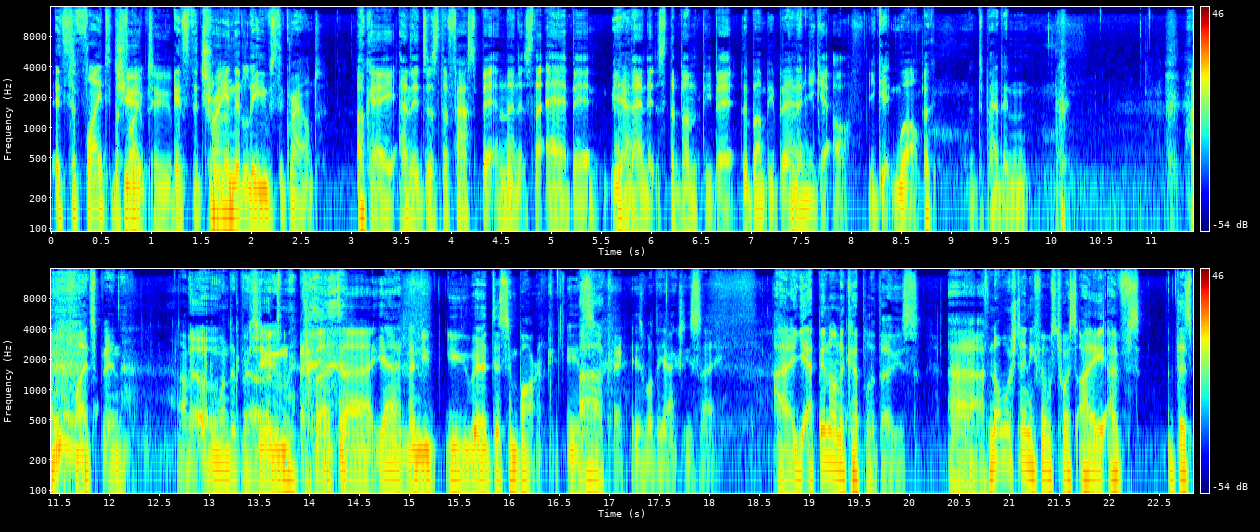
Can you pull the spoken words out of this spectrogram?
It's the flight The tube. flight tube. It's the train that leaves the ground. Okay, and it does the fast bit, and then it's the air bit, and then it's the bumpy bit, The bumpy bit. and then you get off. You get well, depending on how your flight's been. I wouldn't want to presume, but uh, yeah, then you you uh, disembark. Is Ah, okay. is what they actually say. Uh, yeah, I've been on a couple of those. Uh, I've not watched any films twice. I, I've there's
